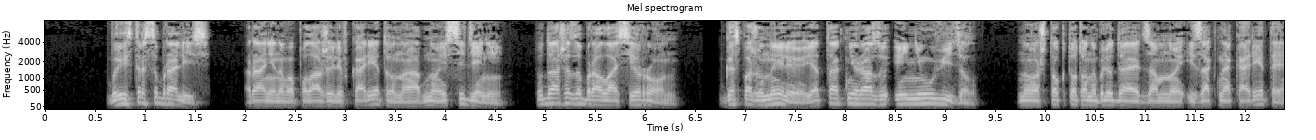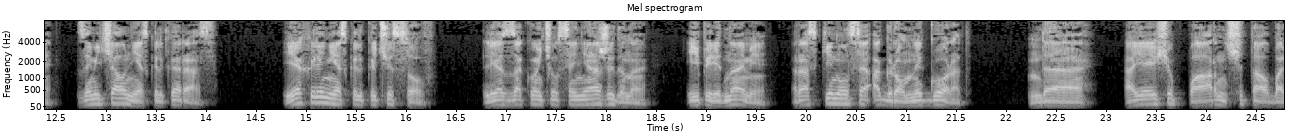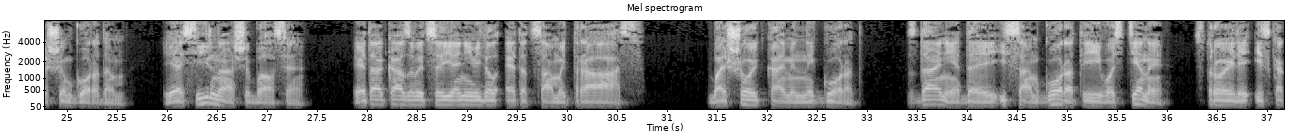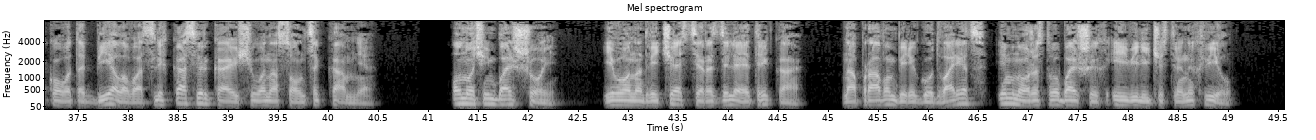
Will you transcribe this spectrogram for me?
Быстро собрались. Раненого положили в карету на одно из сидений. Туда же забралась и Рон. Госпожу Неллию я так ни разу и не увидел, но что кто-то наблюдает за мной из окна кареты, замечал несколько раз. Ехали несколько часов. Лес закончился неожиданно, и перед нами раскинулся огромный город. Да, а я еще Парн считал большим городом. Я сильно ошибался. Это, оказывается, я не видел этот самый Траас. Большой каменный город. Здание, да и сам город, и его стены строили из какого-то белого, слегка сверкающего на солнце камня. Он очень большой. Его на две части разделяет река. На правом берегу дворец и множество больших и величественных вилл.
